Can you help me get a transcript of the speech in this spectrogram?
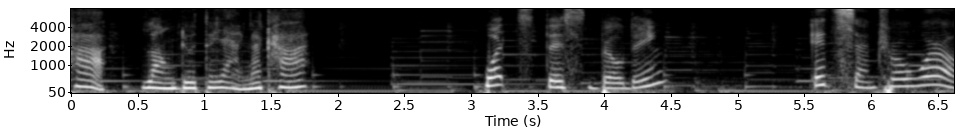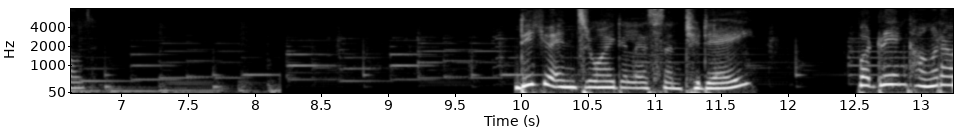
ค่ะ ลองดูตัวอย่างนะคะ What's this building? It's Central World. Did you enjoy the lesson today บทเรียนของเรา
